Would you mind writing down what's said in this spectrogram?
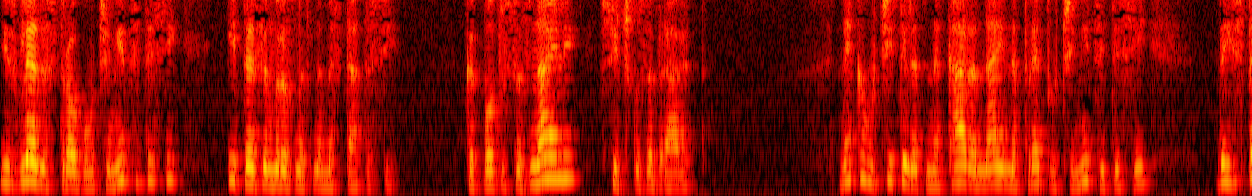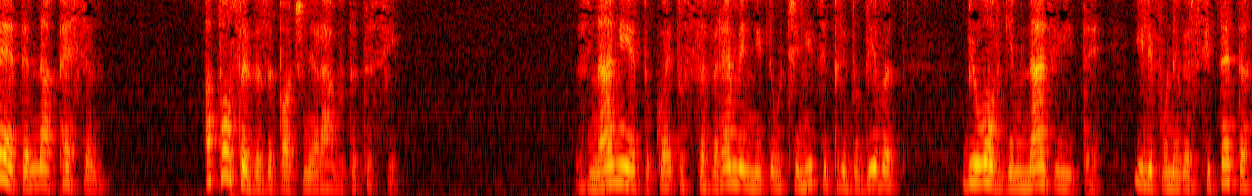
изгледа строго учениците си и те замръзнат на местата си. Каквото са знаели, всичко забравят. Нека учителят накара най-напред учениците си да изпеят една песен, а после да започне работата си. Знанието, което съвременните ученици придобиват, било в гимназиите или в университета,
